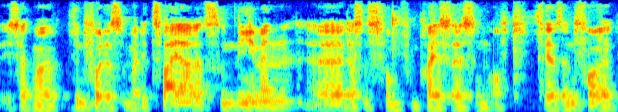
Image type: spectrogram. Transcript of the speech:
ich sag mal, sinnvoll ist immer die zwei Jahre zu nehmen. Äh, das ist vom, vom Preis-Leistung oft sehr sinnvoll.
